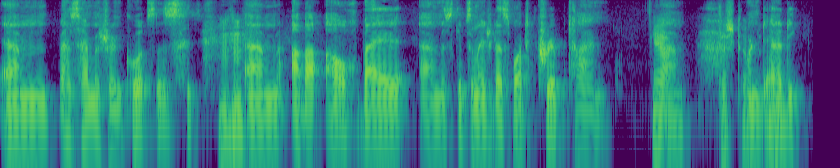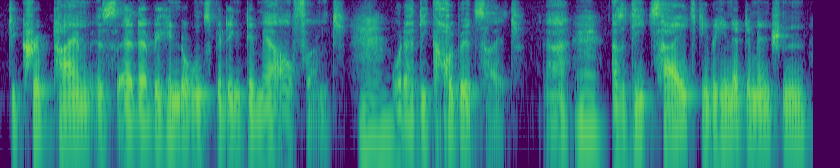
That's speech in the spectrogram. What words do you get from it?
ähm, weil es einmal schön kurz ist, mhm. ähm, aber auch, weil ähm, es gibt zum Beispiel das Wort Crip Time. Ja, ja, das stimmt. Und äh, die, die Crip Time ist äh, der behinderungsbedingte Mehraufwand mhm. oder die Krüppelzeit. Ja? Mhm. Also die Zeit, die behinderte Menschen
